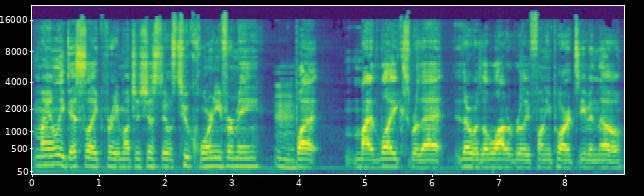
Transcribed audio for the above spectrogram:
my only dislike pretty much is just it was too corny for me Mm-hmm. but my likes were that there was a lot of really funny parts even though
